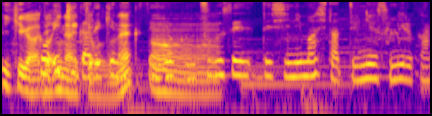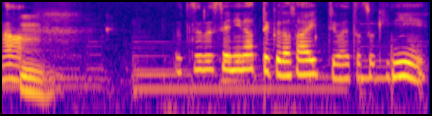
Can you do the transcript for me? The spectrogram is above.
息ができない息がでってことね。きなくてよくうつ伏せで死にましたっていうニュース見るから、ううんつ伏せになってくださいって言われた時に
